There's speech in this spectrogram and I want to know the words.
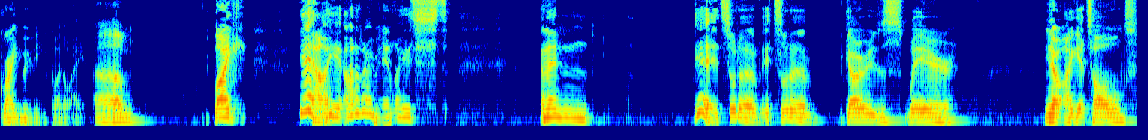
Great movie, by the way. Um like yeah, I I don't know, man. Like it's just and then yeah, it sort of it sort of goes where you know, I get told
